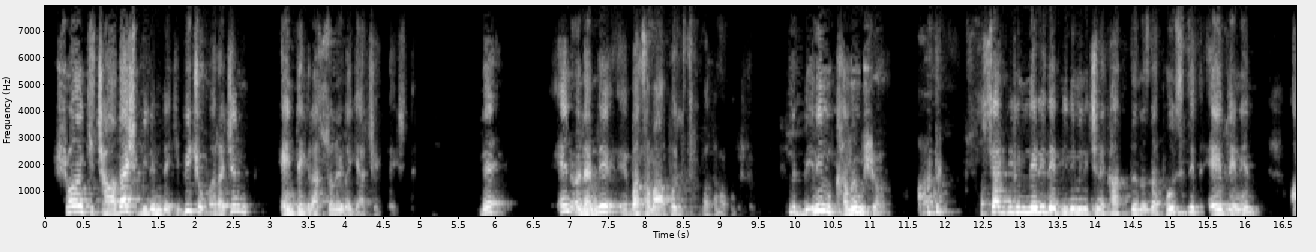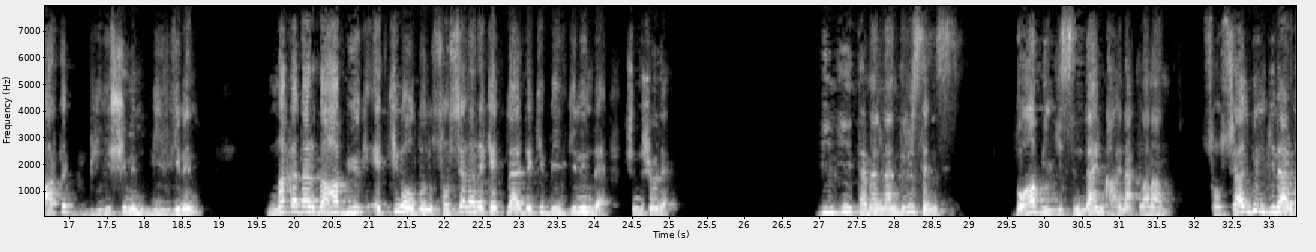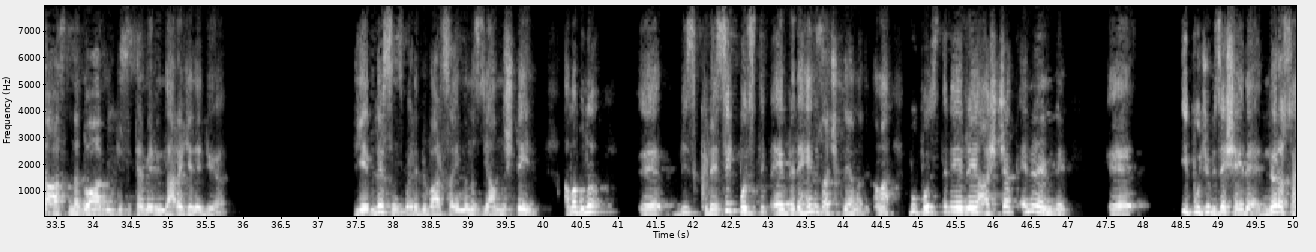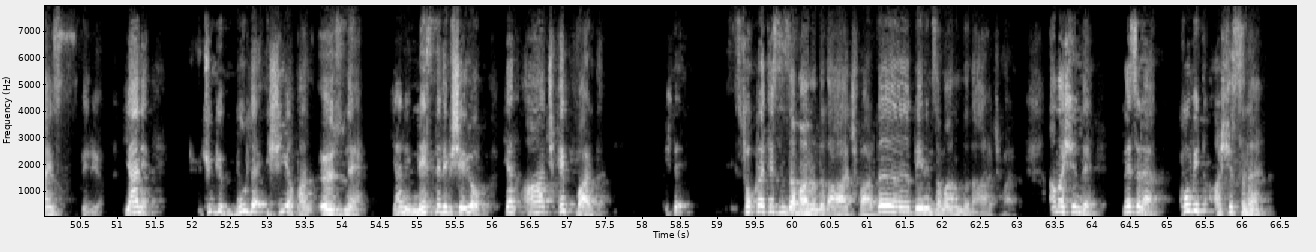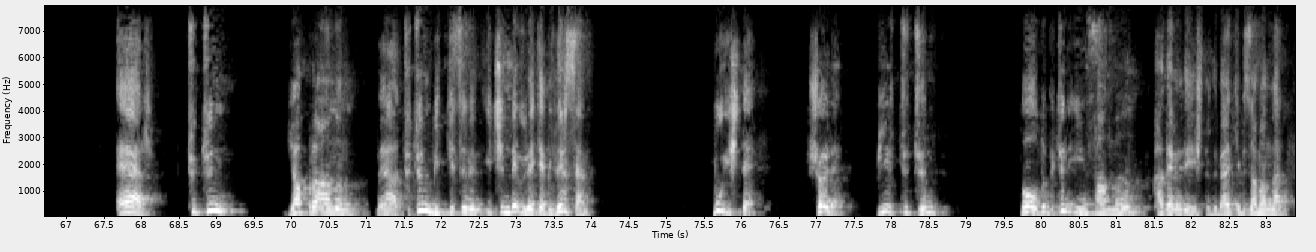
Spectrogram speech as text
şu anki çağdaş bilimdeki birçok aracın entegrasyonuyla gerçekleşti. Ve en önemli e, basamağı pozitif basamak oluşturuyor. Şimdi benim kanım şu. Artık sosyal bilimleri de bilimin içine kattığınızda pozitif evrenin artık bilişimin, bilginin ne kadar daha büyük etkin olduğunu, sosyal hareketlerdeki bilginin de, şimdi şöyle, bilgiyi temellendirirseniz, doğa bilgisinden kaynaklanan, sosyal bilgilerde aslında doğa bilgisi temelinde hareket ediyor. Diyebilirsiniz, böyle bir varsayımınız yanlış değil. Ama bunu e, biz klasik pozitif evrede henüz açıklayamadık. Ama bu pozitif evreyi aşacak en önemli e, ipucu bize şeyde neuroscience veriyor. Yani çünkü burada işi yapan özne. Yani nesnede bir şey yok. Yani ağaç hep vardı. İşte Sokrates'in zamanında da ağaç vardı, benim zamanımda da ağaç vardı. Ama şimdi mesela Covid aşısını eğer tütün yaprağının veya tütün bitkisinin içinde üretebilirsem bu işte şöyle bir tütün ne oldu? Bütün insanlığın kaderini değiştirdi. Belki bir zamanlar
